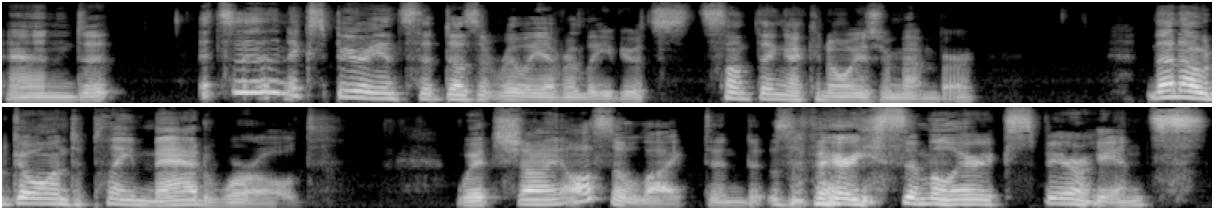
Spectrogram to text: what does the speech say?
And it's an experience that doesn't really ever leave you. It's something I can always remember. Then I would go on to play Mad World, which I also liked, and it was a very similar experience.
